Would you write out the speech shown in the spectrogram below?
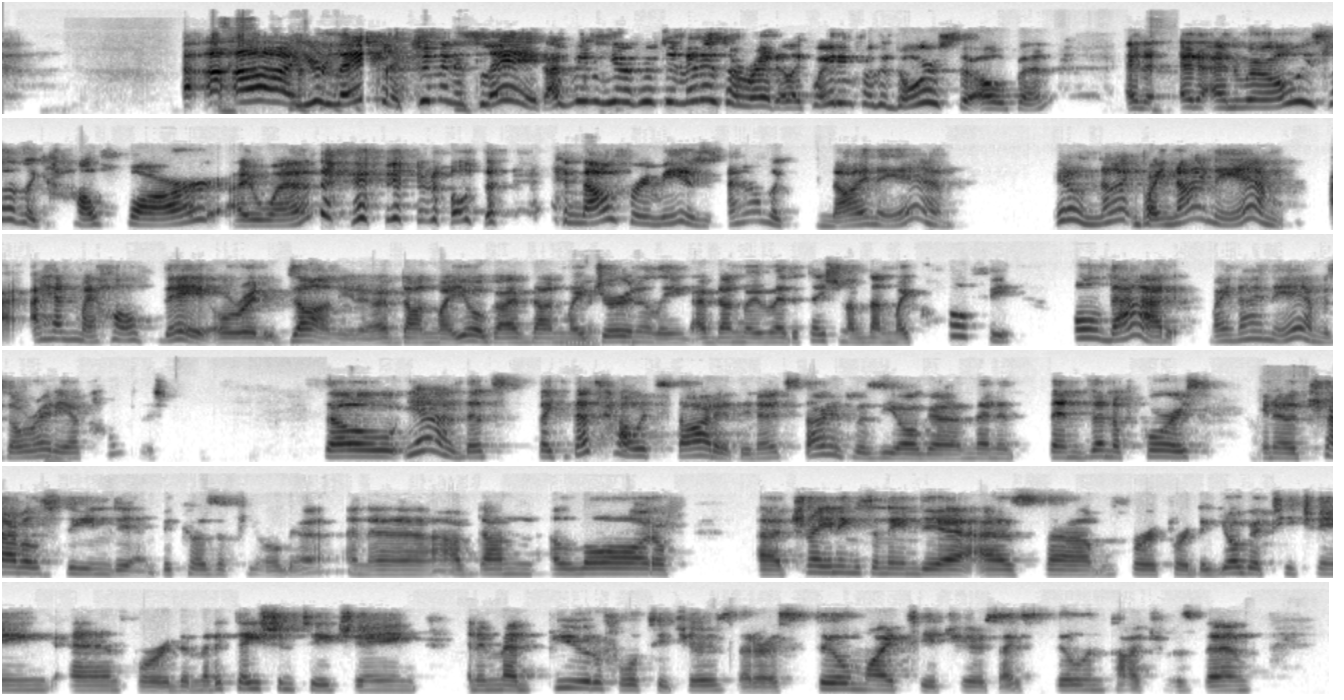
ah, ah, ah, you're late, like two minutes late. I've been here 15 minutes already, like waiting for the doors to open. and and and we're always like how far I went, you know. The, and now for me is and I'm like 9 a.m. You know, nine by 9 a.m. I, I had my half day already done. You know, I've done my yoga, I've done my Right. journaling, I've done my meditation, I've done my coffee. All that by 9 a.m. is already accomplished. So yeah, that's like that's how it started. You know, it started with yoga, and then it then then of course you know travels to India because of yoga, and uh, I've done a lot of uh, trainings in India as um, for for the yoga teaching and for the meditation teaching, and I met beautiful teachers that are still my teachers. I'm still in touch with them,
